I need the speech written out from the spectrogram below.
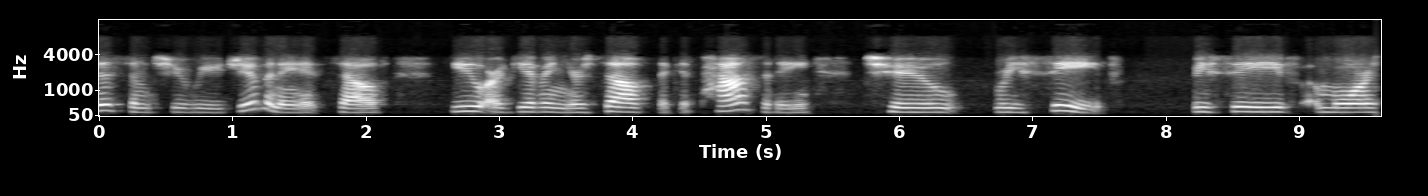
system to rejuvenate itself, you are giving yourself the capacity to receive, receive more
